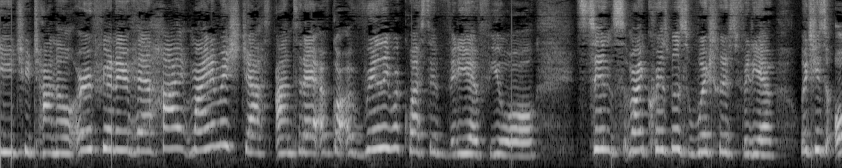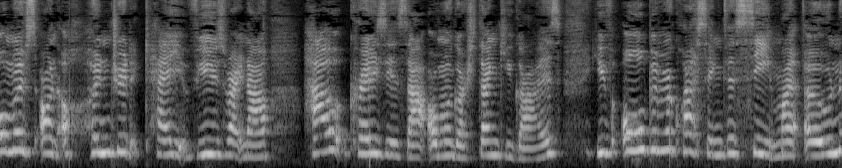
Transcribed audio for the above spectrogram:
YouTube channel or if you're new here, hi, my name is Jess and today I've got a really requested video for you all since my Christmas wishlist video which is almost on 100k views right now. How crazy is that? Oh my gosh, thank you guys. You've all been requesting to see my own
